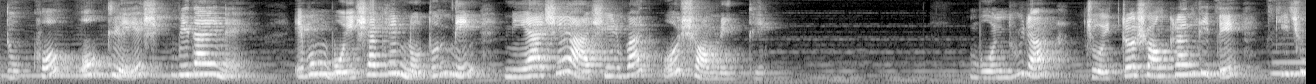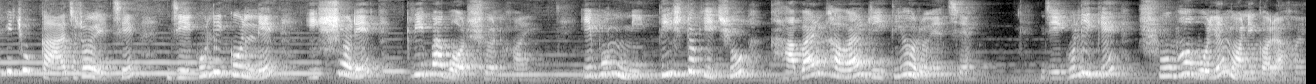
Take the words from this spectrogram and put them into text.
দুঃখ ও ক্লেশ বিদায় নেয় এবং বৈশাখের নতুন দিন নিয়ে আসে আশীর্বাদ ও সমৃদ্ধি। বন্ধুরা, চৈত্র সংক্রান্তিতে কিছু কিছু কাজ রয়েছে যেগুলি করলে ঈশ্বরের কৃপা বর্ষণ হয় এবং নির্দিষ্ট কিছু খাবার খাওয়ার রীতিও রয়েছে, যেগুলিকে শুভ বলে মনে করা হয়।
